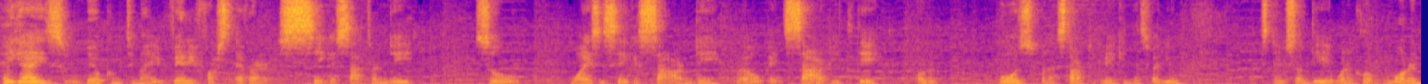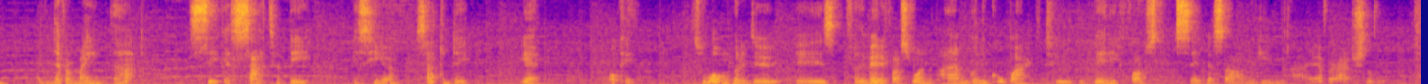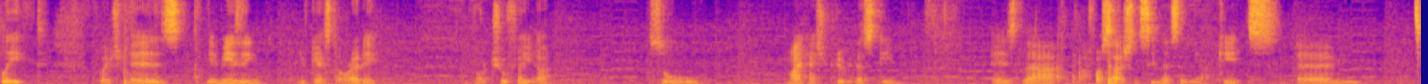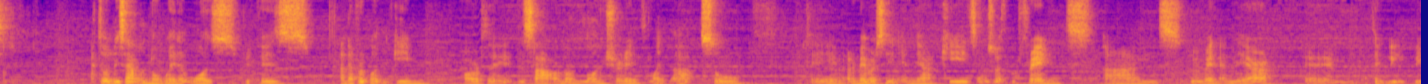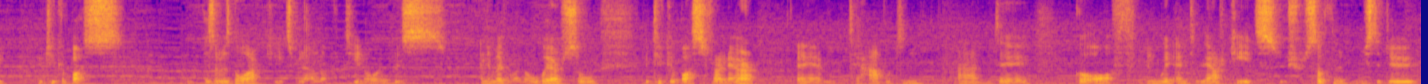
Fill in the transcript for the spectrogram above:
Hey guys, welcome to my very first ever Sega Saturn Day. So, why is it Sega Saturn Day? Well, it's Saturday today, or it was when I started making this video. It's now Sunday at 1 o'clock in the morning, but never mind that. Sega Saturday is here. Saturday. Yeah. Okay. So what I'm going to do is, for the very first one, I am going to go back to the very first Sega Saturn game that I ever actually played which is the amazing, you've guessed it already, Virtua Fighter. So my history with this game is that I first actually seen this in the arcades. Um, I don't exactly know when it was because I never got the game or the, the Saturn on launch or anything like that. So um, I remember seeing it in the arcades. I was with my friends and we went in there. Um, I think we, we, we took a bus because there was no arcades where I lived, you know, it was in the middle of nowhere, so we took a bus for an hour um, to Hamilton and uh, got off and went into the arcades, which was something that we used to do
